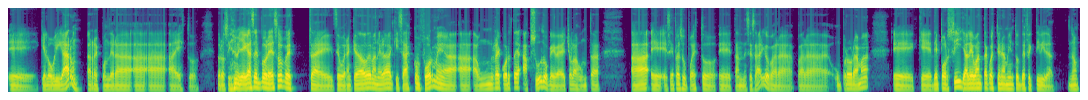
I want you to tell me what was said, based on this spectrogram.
que lo obligaron a responder a, esto. Pero si no llega a ser por eso, pues se hubieran quedado de manera quizás conforme a, a, un recorte absurdo que había hecho la Junta a eh, ese presupuesto eh, tan necesario para, para un programa eh, que de por sí ya levanta cuestionamientos de efectividad, ¿no?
